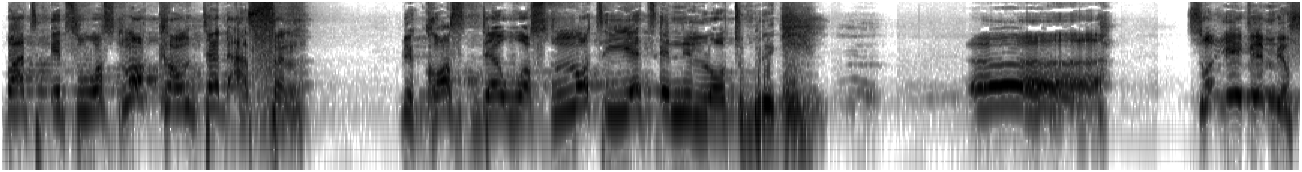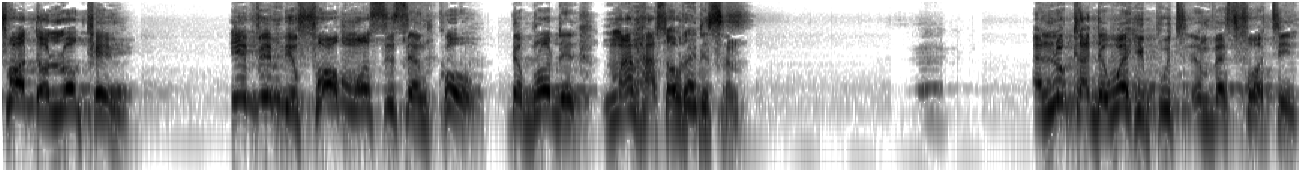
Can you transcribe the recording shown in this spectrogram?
But it was not counted as sin because there was not yet any law to break. Uh, so even before the law came, even before Moses and Co, the brother, man has already sinned. And look at the way he put in verse 14.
